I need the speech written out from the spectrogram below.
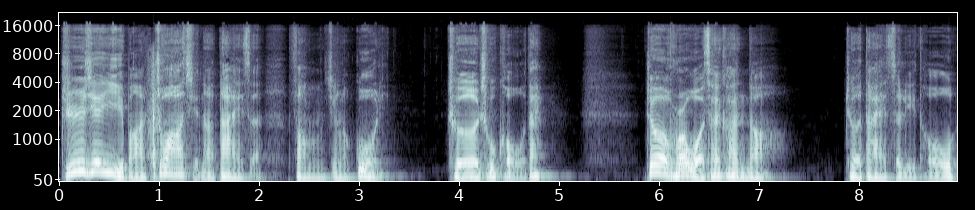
直接一把抓起那袋子，放进了锅里，扯出口袋。这会儿我才看到，这袋子里头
